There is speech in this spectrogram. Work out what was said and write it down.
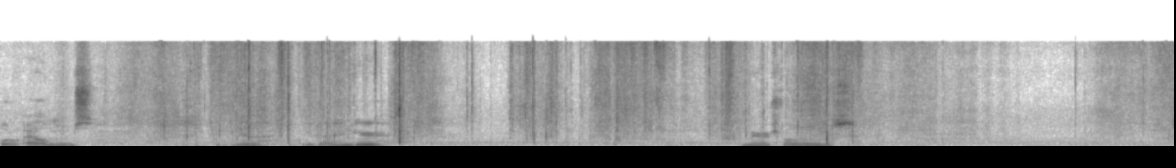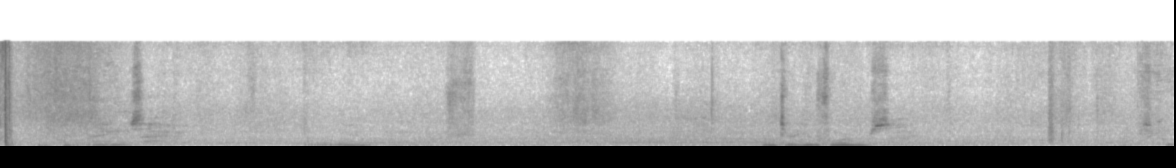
Photo albums. Yeah, leave that in here. Marriage photos. Things. Winter uniforms. That's cool.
